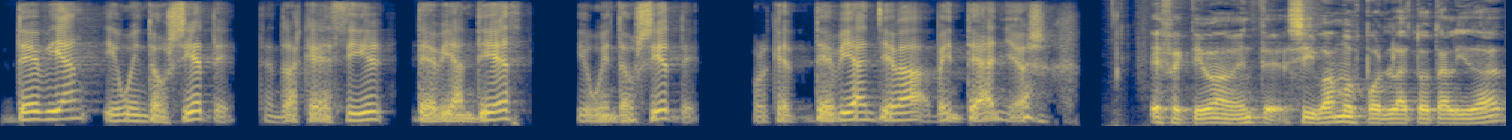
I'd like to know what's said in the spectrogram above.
Debian y Windows 7, tendrás que decir Debian 10 y Windows 7, porque Debian lleva 20 años. Efectivamente, si vamos por la totalidad,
